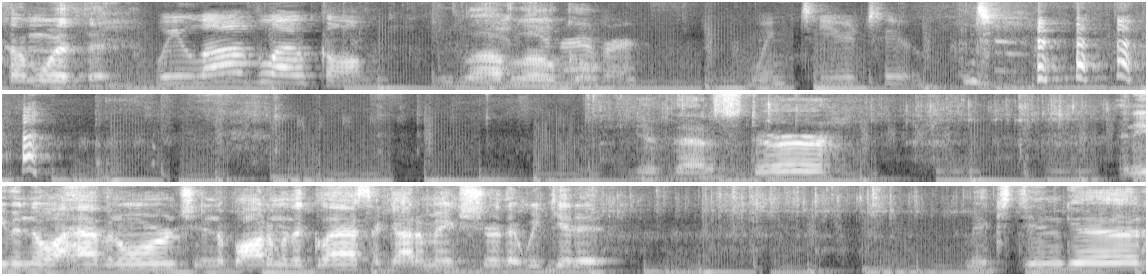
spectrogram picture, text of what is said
come with it. we love local. We love Indian local. River. Wink to you too. Give that a stir. And even though I have an orange in the bottom of the glass, I got to make sure that we get it mixed in good.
